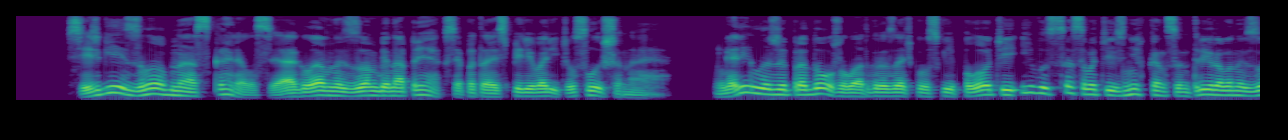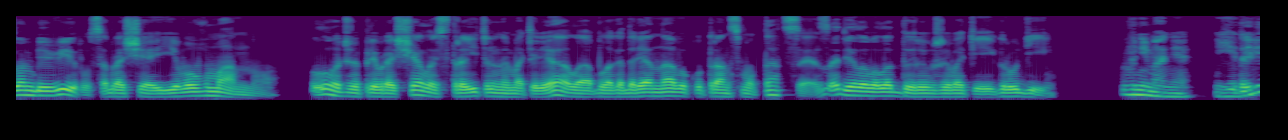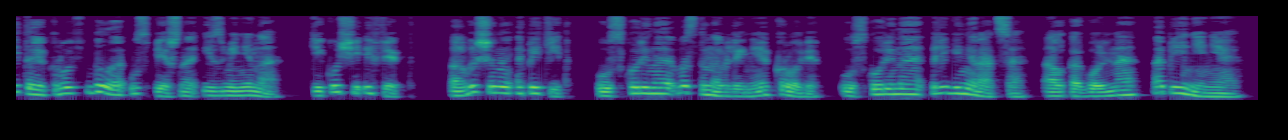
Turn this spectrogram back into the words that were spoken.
Сергей злобно оскалился, а главный зомби напрягся, пытаясь переварить услышанное. Горилла же продолжила отгрызать куски плоти и высасывать из них концентрированный зомби-вирус, обращая его в манну. Же превращалась в строительный материал, а благодаря навыку трансмутация заделывала дыры в животе и груди. Внимание! Ядовитая кровь была успешно изменена. Текущий эффект. Повышенный аппетит. Ускоренное восстановление крови. Ускоренная регенерация. Алкогольное опьянение.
